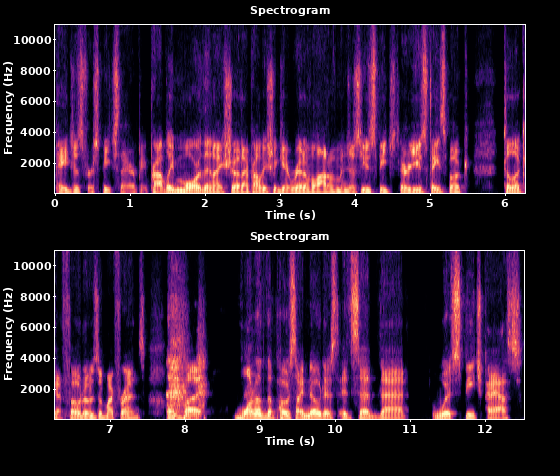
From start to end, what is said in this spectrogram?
pages for speech therapy, probably more than I should. I probably should get rid of a lot of them and just use speech or use Facebook to look at photos of my friends. But one of the posts I noticed, it said that with speech paths,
